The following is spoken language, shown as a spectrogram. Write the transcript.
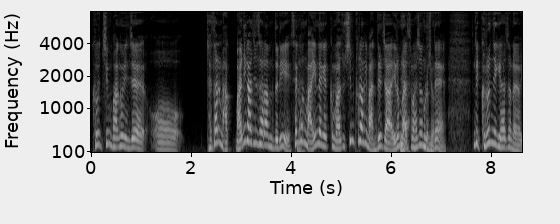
그 지금 방금 이제 어 재산을 막, 많이 가진 사람들이 세금을 네. 많이 내게끔 아주 심플하게 만들자 이런 네. 말씀 하셨는데 그렇죠. 근데 그런 얘기 하잖아요.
